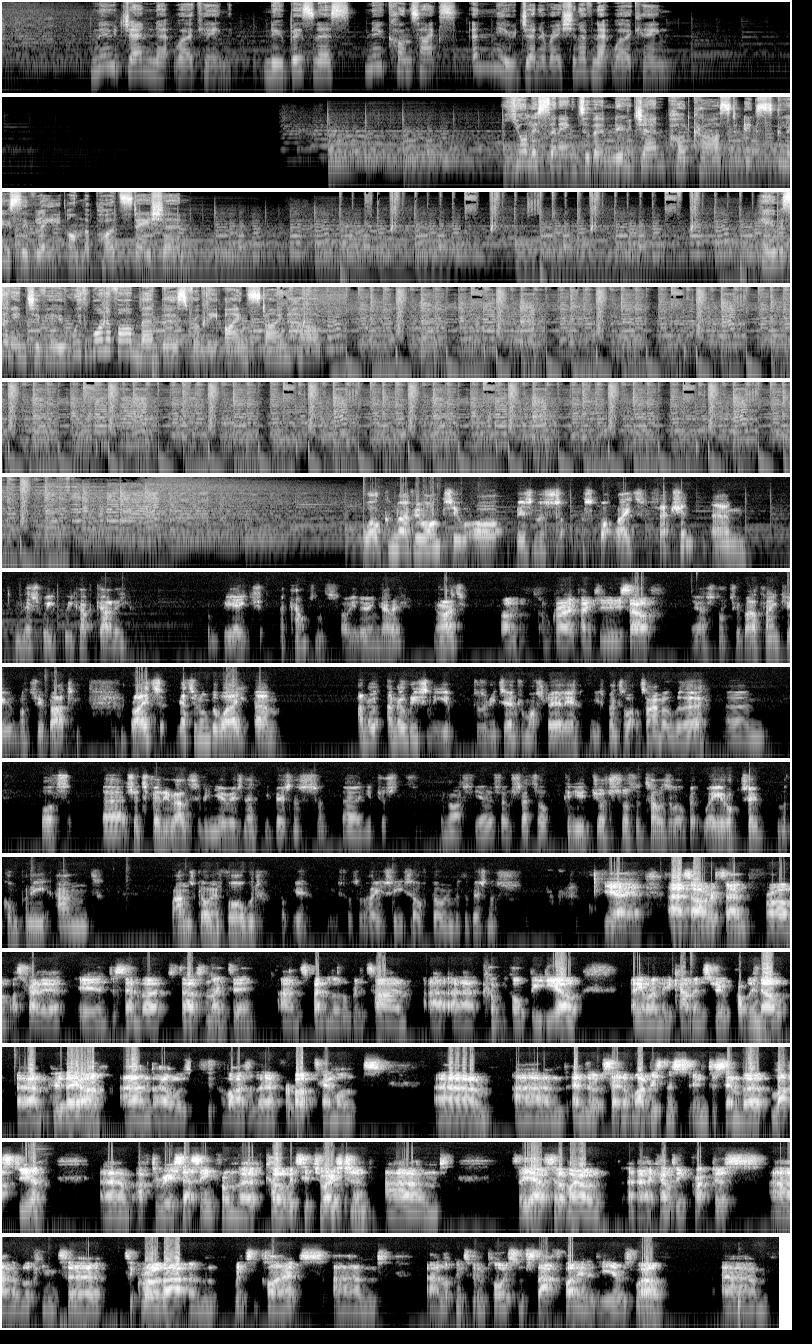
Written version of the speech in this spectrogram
New Gen Networking. New business, new contacts, a new generation of networking. You're listening to the New Gen podcast exclusively on the Pod Station. Here is an interview with one of our members from the Einstein Hub. Welcome everyone to our business spotlight section. Um, and this week we have Gary from BH Accountants. How are you doing, Gary? You all right? I'm, I'm great, thank you. Yourself? Yes, not too bad, thank you. Not too bad. Right, getting underway. Um, I know, I know. Recently, you've just returned from Australia. You spent a lot of time over there, um, but uh, so it's fairly relatively new, isn't it? Your business, uh, you've just in the last year or so set up. Can you just sort of tell us a little bit where you're up to in the company and plans going forward? What you sort of how you see yourself going with the business? Yeah, yeah. Uh, so I returned from Australia in December 2019 and spent a little bit of time at a company called BDO. Anyone in the accounting industry will probably know um, who they are. And I was supervisor there for about 10 months um, and ended up setting up my business in December last year um, after reassessing from the COVID situation. And so, yeah, I've set up my own uh, accounting practice, and I'm looking to to grow that and win some clients, and uh, looking to employ some staff by the end of the year as well. Um,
